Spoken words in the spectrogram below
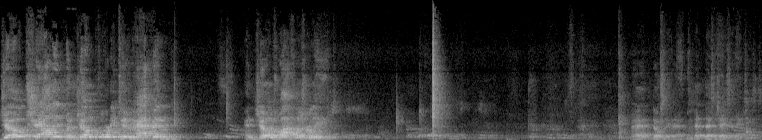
Job shouted when Job 42 happened, and Job's wife was relieved. Eh, don't say that. that that's Jason, ain't Jesus.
